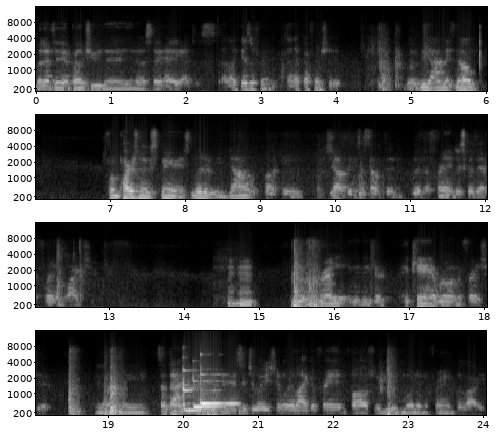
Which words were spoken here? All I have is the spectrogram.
But if they approach you, then you know say, hey, I just I like you as a friend. I like our friendship. But be honest, don't. From personal experience, literally, don't fucking jump into something with a friend just because that friend likes you. Mm-hmm. you'll regret it, and then it can, it can ruin a friendship. You know what I mean? Sometimes you end up in that situation where like a friend falls for you more than a friend, but like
